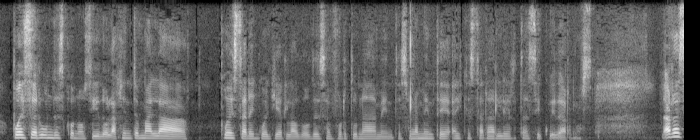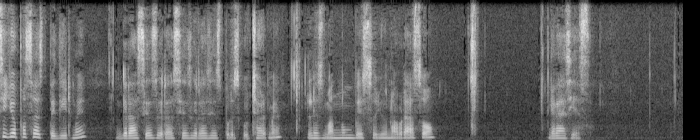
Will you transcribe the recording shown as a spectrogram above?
puede ser un desconocido. La gente mala puede estar en cualquier lado, desafortunadamente. Solamente hay que estar alertas y cuidarnos. Ahora sí yo paso a despedirme. Gracias, gracias, gracias por escucharme. Les mando un beso y un abrazo. Gracias.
